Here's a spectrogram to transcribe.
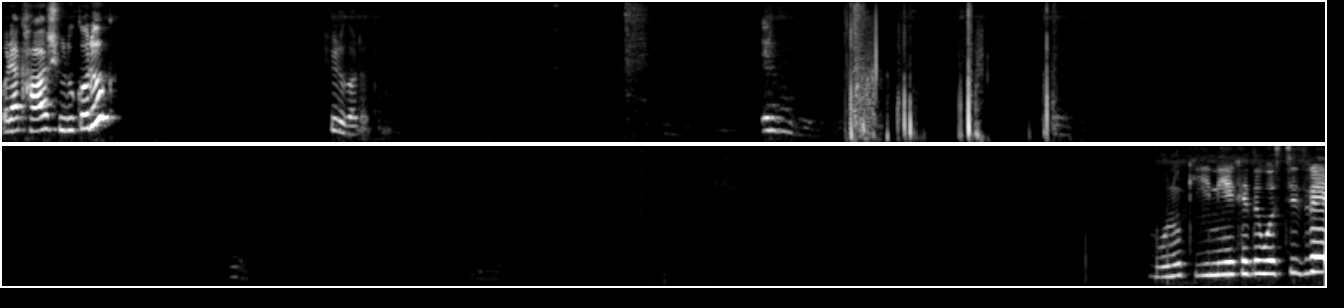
ওরা খাওয়া শুরু করুক। শুরু করো তোমরা। এরকম করে দিবি। বনু কি নিয়ে খেতে বসছিস রে?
